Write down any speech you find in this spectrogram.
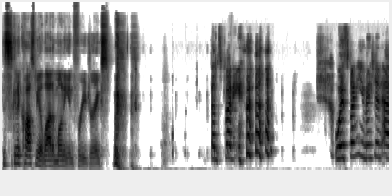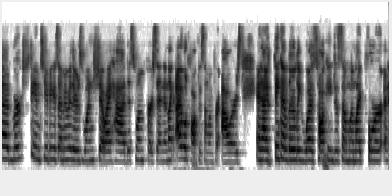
this is going to cost me a lot of money in free drinks. That's funny. it's funny you mentioned uh, merch stand too, because I remember there was one show I had this one person, and like I will talk to someone for hours, and I think I literally was talking to someone like for an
